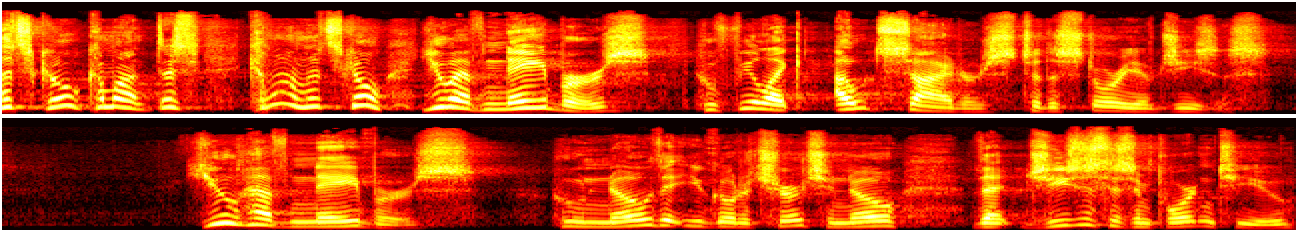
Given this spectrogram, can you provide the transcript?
Let's go. Come on. This, come on, let's go. You have neighbors who feel like outsiders to the story of Jesus. You have neighbors who know that you go to church and know that Jesus is important to you,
